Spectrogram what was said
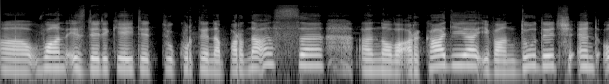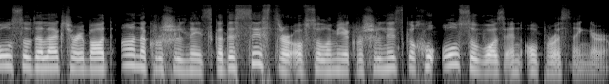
uh, one is dedicated to Kurtina Parnas, uh, Nova Arkadia, Ivan Dudic, and also the lecture about Anna Krushelnytska, the sister of Solomiya Krushelnytska, who also was an opera singer.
